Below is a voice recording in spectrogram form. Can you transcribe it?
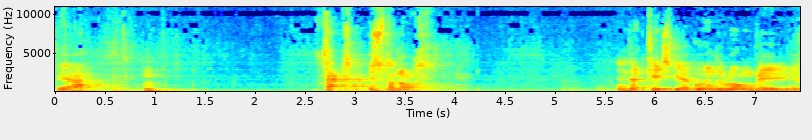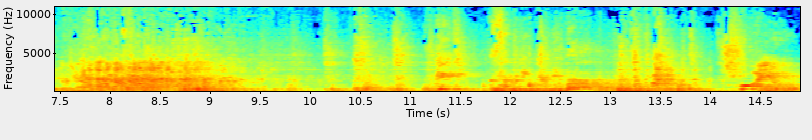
There. That is the north. In that case, we are going the wrong way. Who are you?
